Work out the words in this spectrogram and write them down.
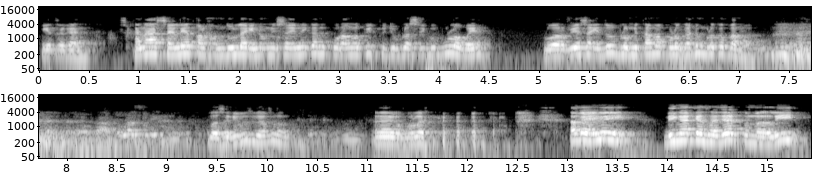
gitu kan. Karena saya lihat Alhamdulillah Indonesia ini kan kurang lebih 17 ribu pulau pak ya. Luar biasa. Itu belum ditambah pulau gadung pulau kebang pak. pulau seribu juga belum. Eh, boleh. Oke ini diingatkan saja kembali.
